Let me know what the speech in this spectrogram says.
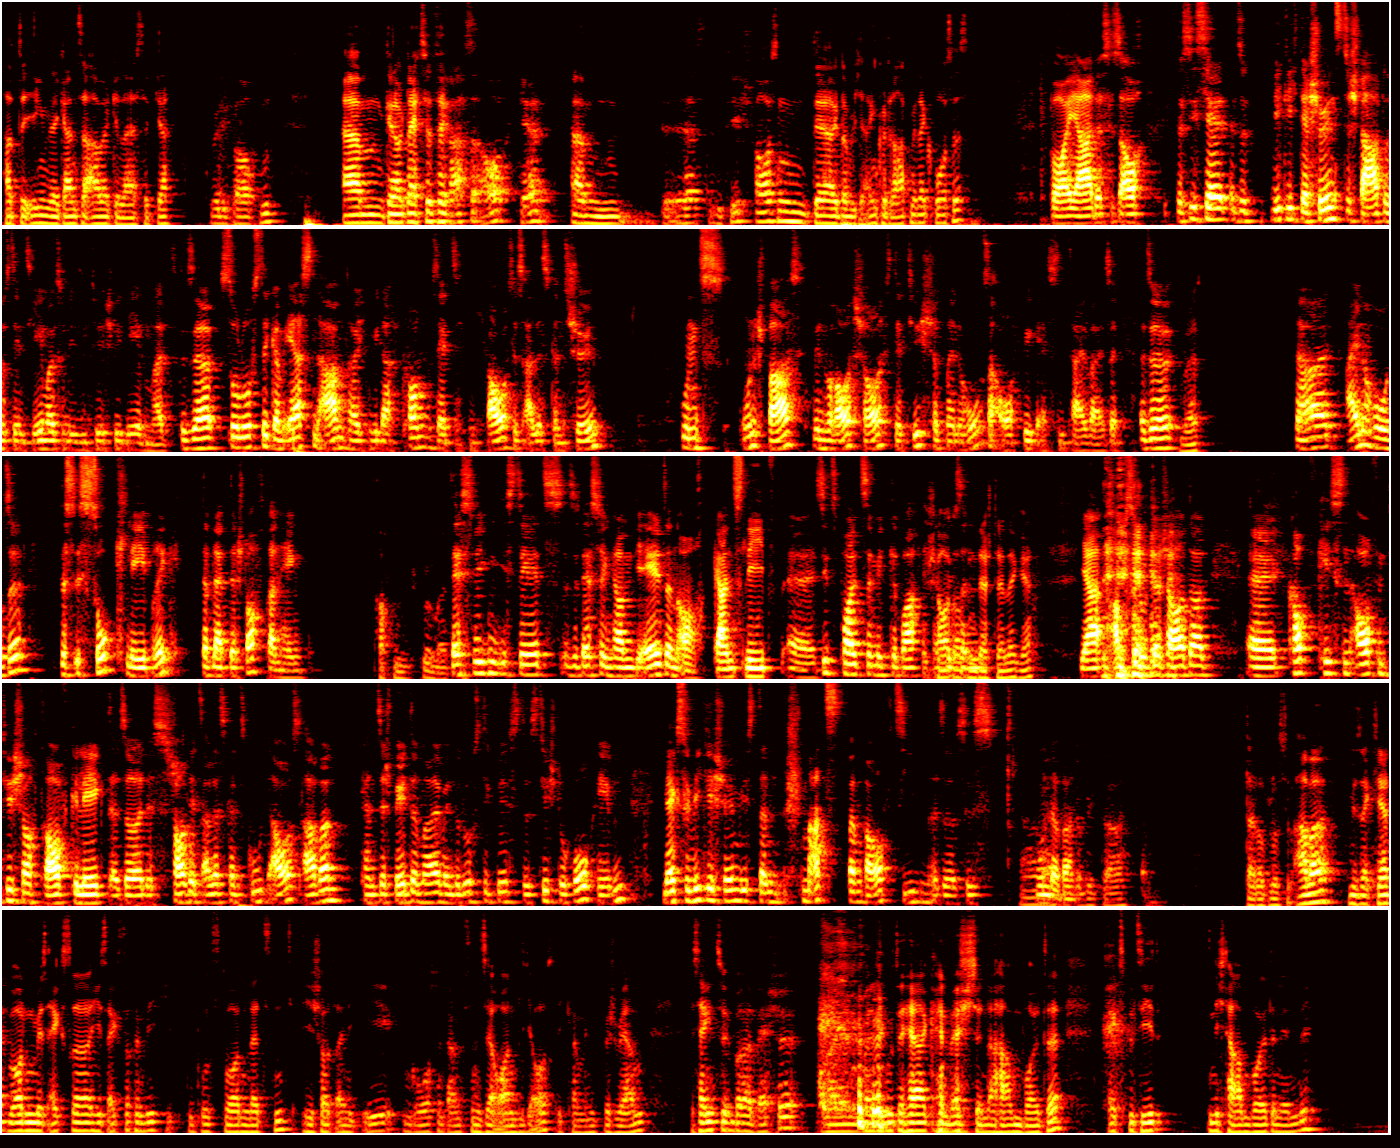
hatte irgendwer ganze Arbeit geleistet, gell? Würde ich behaupten. Ähm, genau, gleich zur Terrasse auch, gell? Ähm, da ist ein Tisch draußen, der, glaube ich, ein Quadratmeter groß ist. Boah, ja, das ist auch, das ist ja also wirklich der schönste Status, den es jemals von diesem Tisch gegeben hat. Das ist ja so lustig. Am ersten Abend habe ich mir gedacht, komm, setze ich mich raus, ist alles ganz schön. Und ohne Spaß, wenn du rausschaust, der Tisch hat meine Hose aufgegessen teilweise. Also, Was? da eine Hose, das ist so klebrig, da bleibt der Stoff dran hängen. Auf dem Stuhl meinst du? Deswegen ist der jetzt, also deswegen haben die Eltern auch ganz lieb äh, Sitzpolster mitgebracht. Ich jetzt an der Stelle, gell? Ja, absoluter Shoutout. Äh, Kopfkissen auf den Tisch auch draufgelegt. Also das schaut jetzt alles ganz gut aus, aber kannst ja später mal, wenn du lustig bist, das Tischtuch hochheben. Merkst du wirklich schön, wie es dann schmatzt beim Raufziehen. Also es ist Ah, wunderbar. ob ich da darauf Lust habe. Aber mir ist erklärt worden, mir ist extra, hier ist extra für mich geputzt worden letztens. Hier schaut es eigentlich eh im Großen und Ganzen sehr ordentlich aus. Ich kann mich nicht beschweren. Es hängt so überall Wäsche, weil, weil der gute Herr keinen Wäscheständer haben wollte. Explizit nicht haben wollte, nämlich.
